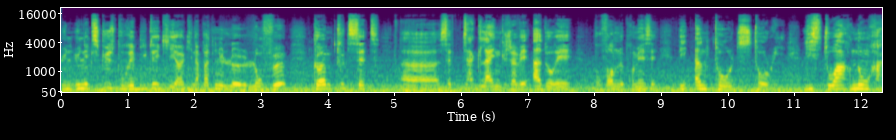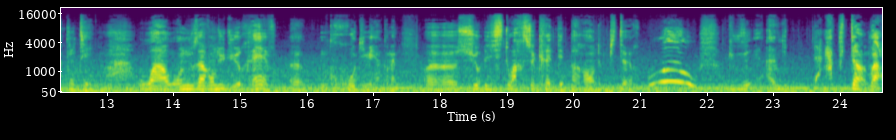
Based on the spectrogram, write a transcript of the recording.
une, excuse pour rebooter qui, euh, qui n'a pas tenu le long feu, comme toute cette, cette tagline que j'avais adoré pour vendre le premier, c'est The Untold Story, l'histoire non racontée. Waouh, on nous a vendu du rêve, gros guillemets hein, quand même, sur l'histoire secrète des parents de Peter. Ah putain, voilà,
